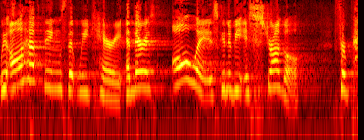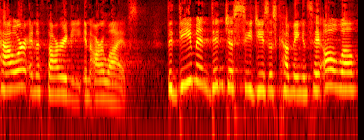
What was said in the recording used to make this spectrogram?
We all have things that we carry, and there is always going to be a struggle for power and authority in our lives. The demon didn't just see Jesus coming and say, Oh, well,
